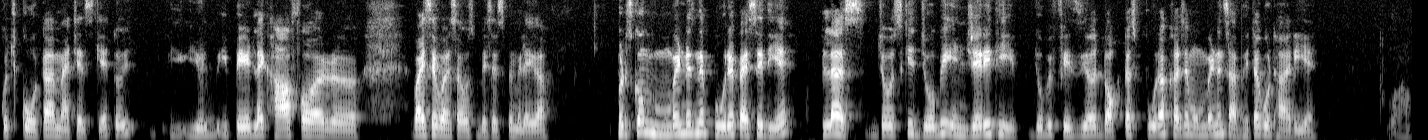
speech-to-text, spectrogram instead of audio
कुछ कोटा मैचेस के तो you be paid like half और वैसे वर्सा उस बेसिस पे मिलेगा। बट उसको मुंबई इंडियंस ने पूरे पैसे दिए प्लस जो उसकी जो भी इंजरी थी जो भी फिजियो डॉक्टर्स पूरा खर्चा मुंबई इंडियंस अभी तक उठा रही है Wow.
